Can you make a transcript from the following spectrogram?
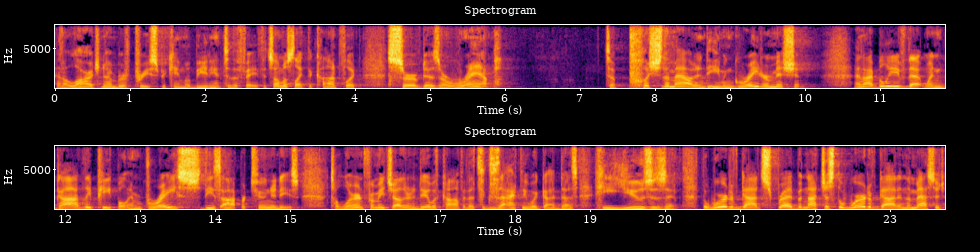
and a large number of priests became obedient to the faith. It's almost like the conflict served as a ramp to push them out into even greater mission. And I believe that when godly people embrace these opportunities to learn from each other and to deal with conflict, that's exactly what God does. He uses it. The Word of God spread, but not just the Word of God and the message,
